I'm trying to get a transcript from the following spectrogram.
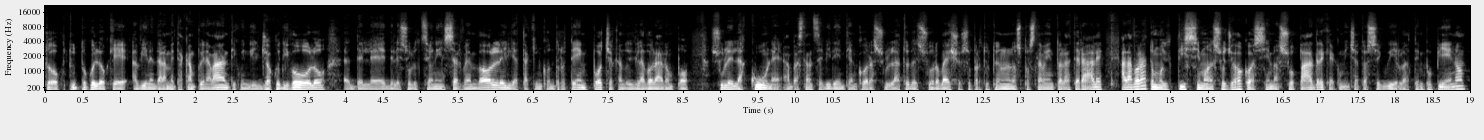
tutto, tutto, quello che avviene dalla metà campo in avanti, quindi il gioco di volo, eh, delle, delle, soluzioni in serve and volley, gli attacchi in controtempo, cercando di lavorare un po' sulle lacune abbastanza evidenti ancora sul lato del suo rovescio, soprattutto nello spostamento laterale. Ha lavorato moltissimo al suo gioco assieme a suo padre che ha cominciato a seguirlo a tempo pieno,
